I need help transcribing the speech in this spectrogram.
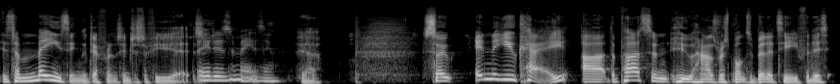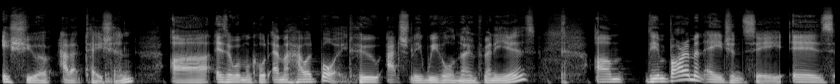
it's amazing the difference in just a few years. It is amazing. Yeah. So in the UK, uh, the person who has responsibility for this issue of adaptation uh, is a woman called Emma Howard Boyd, who actually we've all known for many years. Um, the Environment Agency is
